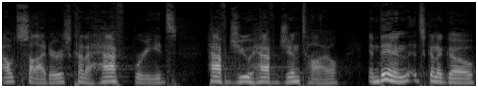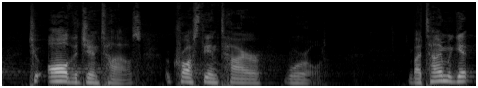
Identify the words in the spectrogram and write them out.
outsiders, kind of half breeds, half Jew, half Gentile. And then it's going to go to all the Gentiles across the entire world. By the time we get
